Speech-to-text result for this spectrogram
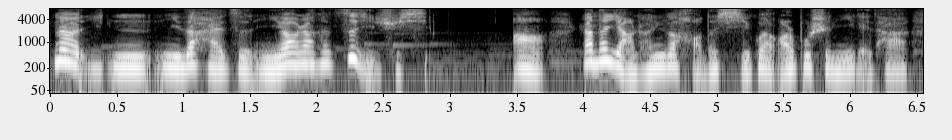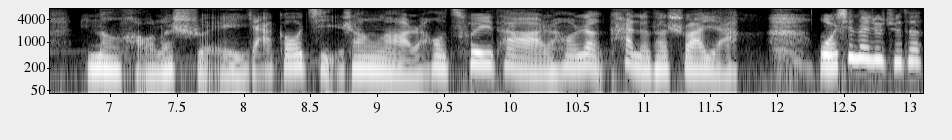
那嗯，你的孩子你要让他自己去洗。啊，让他养成一个好的习惯，而不是你给他弄好了水，牙膏挤上了，然后催他，然后让看着他刷牙。我现在就觉得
